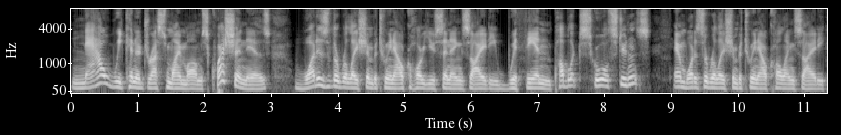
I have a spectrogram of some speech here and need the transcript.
now we can address my mom's question is what is the relation between alcohol use and anxiety within public school students? And what is the relation between alcohol anxiety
